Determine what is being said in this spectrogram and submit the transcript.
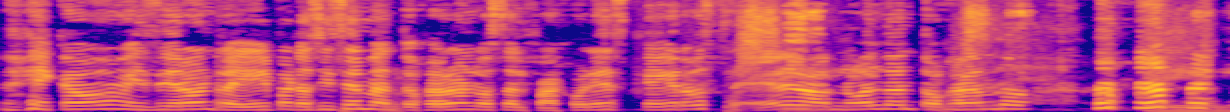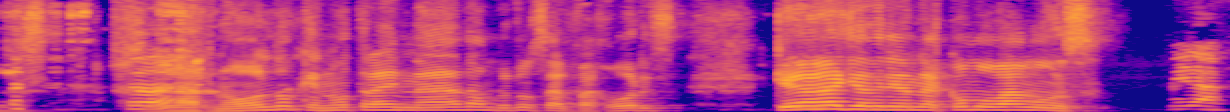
¿Cómo me hicieron reír? Pero sí se me antojaron los alfajores. Qué grosero, pues Arnoldo antojando. Arnoldo que no trae nada, hombre, unos alfajores. ¿Qué hay, Adriana? ¿Cómo vamos? Mira.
